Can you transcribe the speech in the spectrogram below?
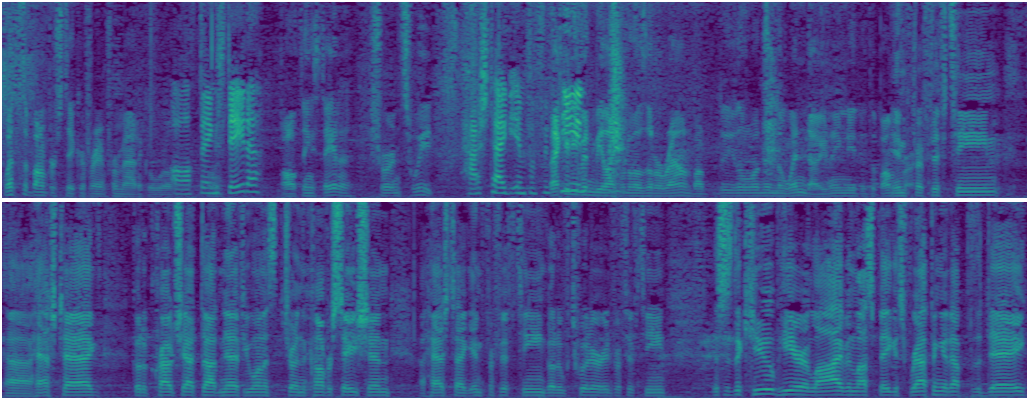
what's the bumper sticker for Informatica World? All things data. All things data. Short and sweet. Hashtag Infa15. That could even be like one of those little round bump, the little one in the window. You don't even need the bumper. Infa15, uh, hashtag. Go to crowdchat.net if you want to join the conversation. Uh, hashtag Infa15. Go to Twitter, Infa15. This is theCUBE here live in Las Vegas, wrapping it up for the day.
